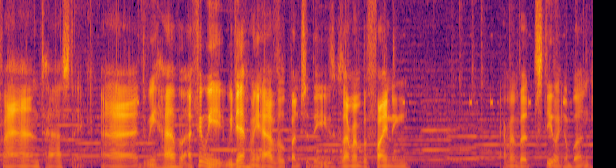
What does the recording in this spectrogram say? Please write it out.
Fantastic. Uh, do we have? I think we we definitely have a bunch of these because I remember finding. I remember stealing a bunch.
